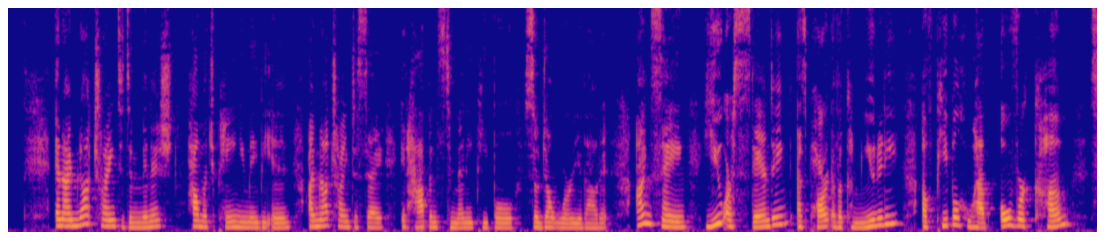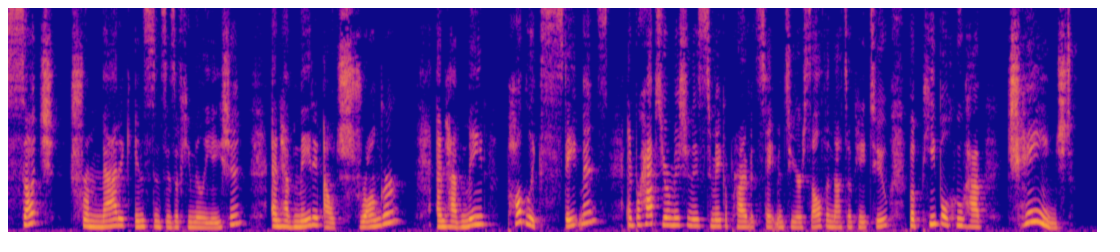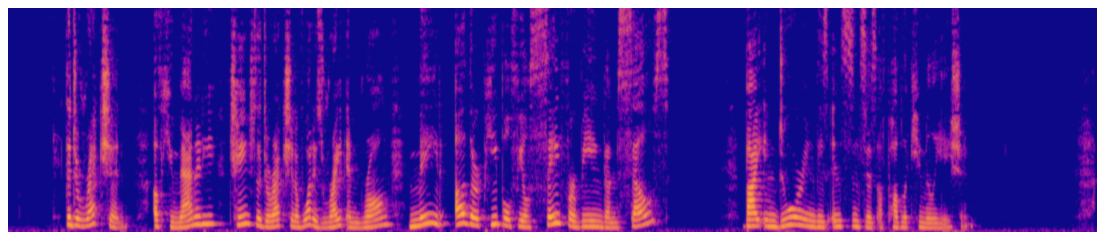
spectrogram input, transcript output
And I'm not trying to diminish how much pain you may be in. I'm not trying to say it happens to many people, so don't worry about it. I'm saying you are standing as part of a community of people who have overcome such traumatic instances of humiliation and have made it out stronger and have made public statements. And perhaps your mission is to make a private statement to yourself, and that's okay too. But people who have changed the direction of humanity, changed the direction of what is right and wrong, made other people feel safer being themselves by enduring these instances of public humiliation.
